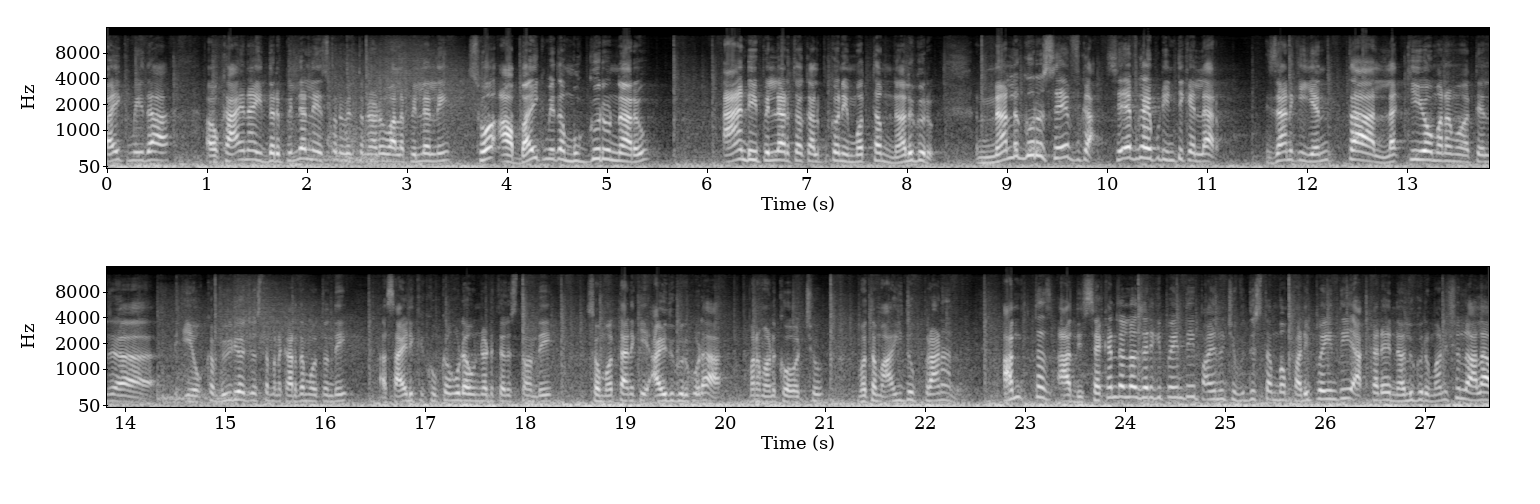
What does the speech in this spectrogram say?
బైక్ మీద ఒక ఆయన ఇద్దరు పిల్లల్ని వేసుకొని వెళ్తున్నాడు వాళ్ళ పిల్లల్ని. సో ఆ బైక్ మీద ముగ్గురు ఉన్నారు అండ్ ఈ పిల్లాడితో కలుపుకొని మొత్తం నలుగురు. నలుగురు సేఫ్గా సేఫ్గా ఇప్పుడు ఇంటికి వెళ్ళారు నిజానికి ఎంత లక్కీయో మనం తెలు ఈ ఒక్క వీడియో చూస్తే మనకు అర్థమవుతుంది. ఆ సైడ్కి కుక్క కూడా ఉన్నట్టు తెలుస్తోంది. సో మొత్తానికి ఐదుగురు కూడా మనం అనుకోవచ్చు. మొత్తం ఐదు ప్రాణాలు. అంత అది సెకండ్లలో జరిగిపోయింది పైనుంచి విద్యుత్ స్తంభం పడిపోయింది. అక్కడే నలుగురు మనుషులు అలా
